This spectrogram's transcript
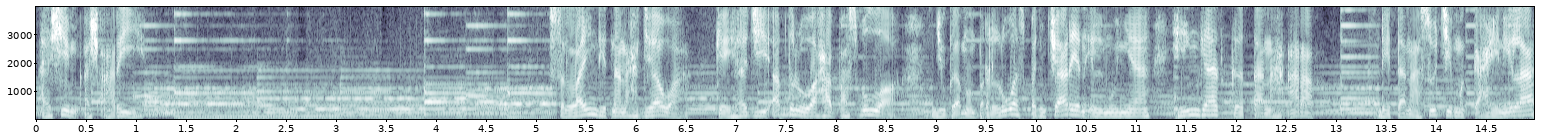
Hashim Ash'ari. Selain di tanah Jawa, Kiai Haji Abdul Wahab Hasbullah juga memperluas pencarian ilmunya hingga ke tanah Arab. Di tanah suci Mekah inilah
